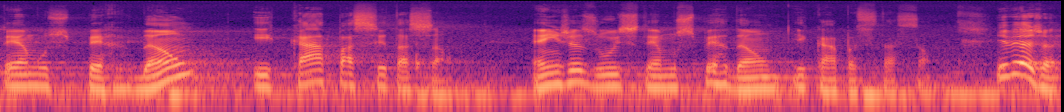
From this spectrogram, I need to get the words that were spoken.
temos perdão e capacitação. Em Jesus temos perdão e capacitação. E veja,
